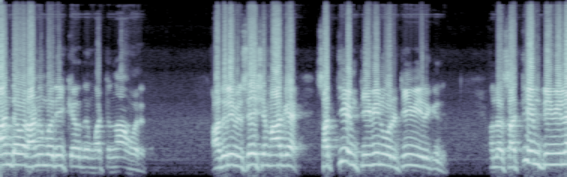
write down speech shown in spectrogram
ஆண்டவர் அனுமதிக்கிறது மட்டும்தான் வருது. அதுலயும் விசேஷமாக சத்தியம் டிவின்னு ஒரு டிவி இருக்குது. அந்த சத்தியம் டிவியில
